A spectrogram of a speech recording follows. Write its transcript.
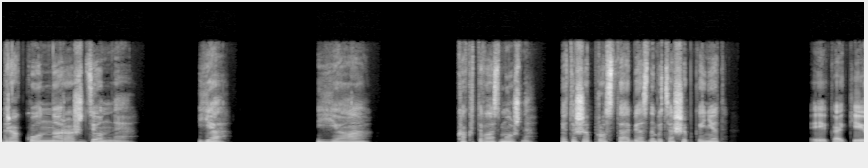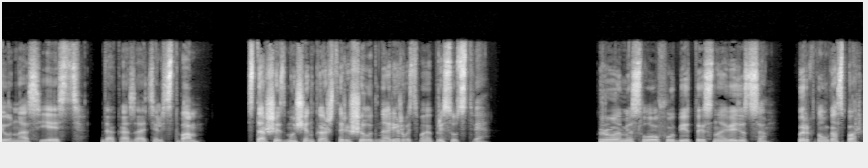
Драконно рожденная. Я. Я... Как это возможно? Это же просто обязано быть ошибкой, нет? И какие у нас есть доказательства? Старший из мужчин, кажется, решил игнорировать мое присутствие. «Кроме слов «убитый сновидится», — фыркнул Гаспар.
